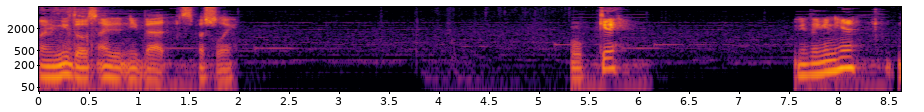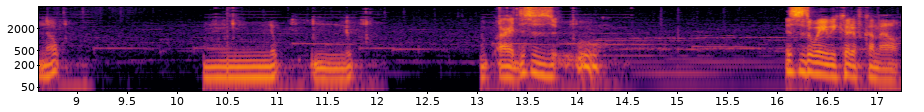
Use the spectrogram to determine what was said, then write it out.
I need those. I didn't need that, especially. Okay. Anything in here? Nope. Nope. Nope. Alright, this is... Ooh. This is the way we could have come out.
